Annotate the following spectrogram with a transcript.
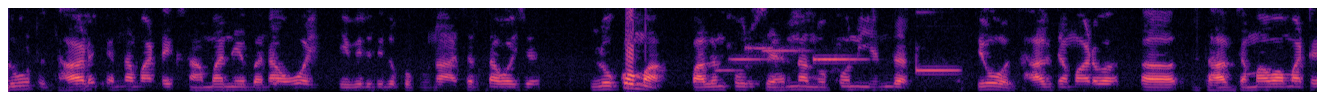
લૂંટ ધાડ એમના માટે એક સામાન્ય બનાવ હોય એવી રીતે લોકો ગુના આચરતા હોય છે. લોકોમાં પાલનપુર શહેરના લોકોની અંદર તેઓ ધાક જમાડવા ધાક જમાવવા માટે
